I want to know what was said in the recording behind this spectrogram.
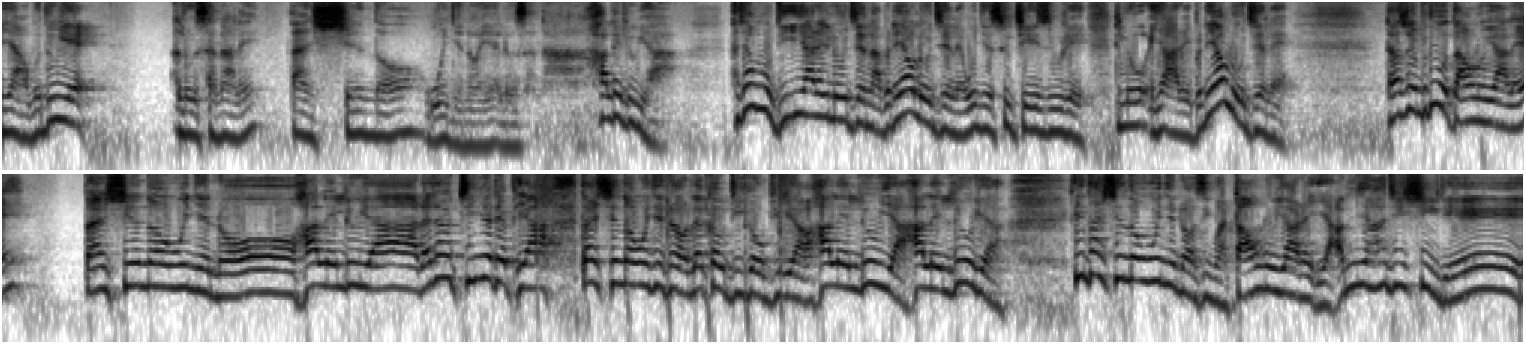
မရဘူးသူရဲ့အလိုဆန္ဒလေတန်ရှင်သောဝိညာဉ်တော်ရဲ့အလိုဆန္ဒဟာလေလုယာဒါကြောင့်မလို့ဒီအရာတွေလိုချင်လားဘယ်တယောက်လိုချင်လဲဝိညာဉ်စုဂျေဇုတွေဒီလိုအရာတွေဘယ်တယောက်လိုချင်လဲဒါဆိုရင်ဘယ်သူ့ကိုတောင်းလို့ရလဲတန်ရှင်သောဝိညာဉ်တော်ဟာလေလုယာဒါကြောင့်ကြီးမြတ်တဲ့ဖခင်တန်ရှင်သောဝိညာဉ်တော်လက်ခုပ်တီးကုန်ပြုရအောင်ဟာလေလုယာဟာလေလုယာဒီတန်ရှင်သောဝိညာဉ်တော်စီမှာတောင်းလို့ရတဲ့အရာအများကြီးရှိတယ်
